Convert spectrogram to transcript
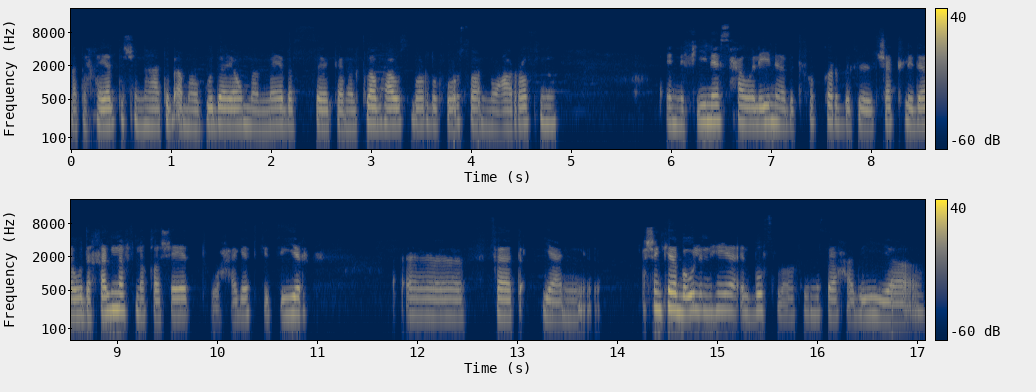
ما تخيلتش إنها هتبقى موجودة يوما ما بس كان الكلاب هاوس برضو فرصة إنه عرفني إن في ناس حوالينا بتفكر بالشكل ده ودخلنا في نقاشات وحاجات كتير. آه، ف يعني عشان كده بقول إن هي البوصلة في المساحة دي آه،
